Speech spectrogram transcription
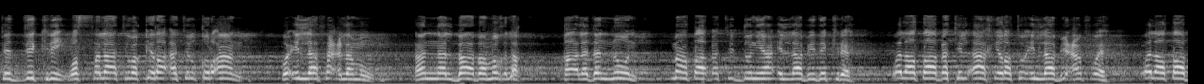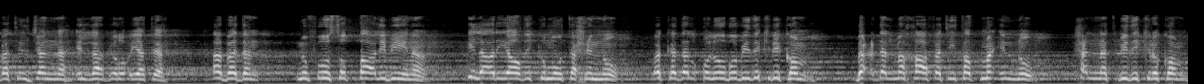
في الذكر والصلاة وقراءة القرآن وإلا فاعلموا أن الباب مغلق. قال ذنون ما طابت الدنيا إلا بذكره ولا طابت الآخرة إلا بعفوه ولا طابت الجنة إلا برؤيته. أبدا نفوس الطالبين إلى رياضكم تحن. وكذا القلوب بذكركم بعد المخافة تطمئن. حنت بذكركم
